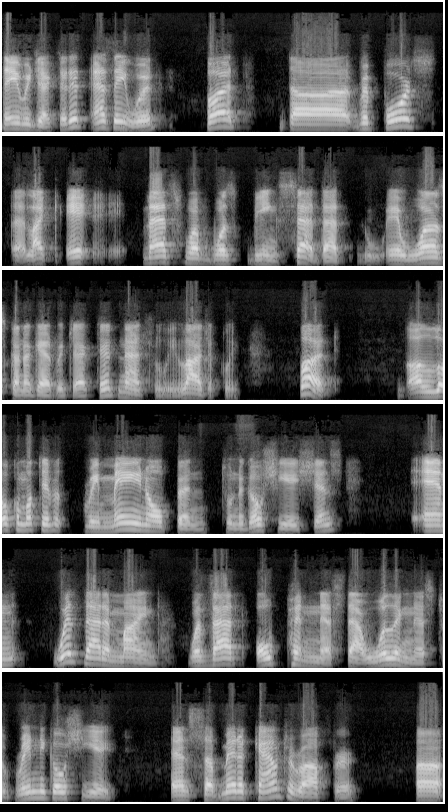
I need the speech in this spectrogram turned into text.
They rejected it as they would, but the reports, uh, like it, that's what was being said that it was gonna get rejected naturally, logically, but a Lokomotiv remain open to negotiations, and with that in mind, with that openness, that willingness to renegotiate and submit a counteroffer, uh,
